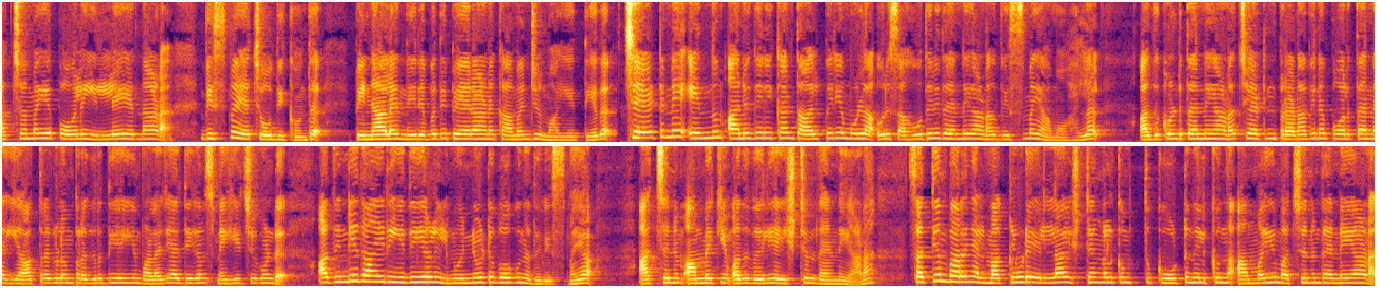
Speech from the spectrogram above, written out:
അച്ചമ്മയെ പോലെ ഇല്ലേ എന്നാണ് വിസ്മയ ചോദിക്കുന്നത്. പിന്നാലെ നിരവധി പേരാണ് കമന്റുമായി എത്തിയത്. ചേട്ടനെ എന്നും അനുകരിക്കാൻ താല്പര്യമുള്ള ഒരു സഹോദരി തന്നെയാണ് വിസ്മയ മോഹൻലാൽ. അതുകൊണ്ട് തന്നെയാണ് ചേട്ടൻ പ്രണവിനെ പോലെ തന്നെ യാത്രകളും പ്രകൃതിയെയും വളരെയധികം സ്നേഹിച്ചുകൊണ്ട് അതിന്റെതായ രീതികളിൽ മുന്നോട്ടു പോകുന്നത് വിസ്മയ. അച്ഛനും അമ്മയ്ക്കും അത് വലിയ ഇഷ്ടം തന്നെയാണ്. സത്യം പറഞ്ഞാൽ മക്കളുടെ എല്ലാ ഇഷ്ടങ്ങൾക്കും കൂട്ടുനിൽക്കുന്ന അമ്മയും അച്ഛനും തന്നെയാണ്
